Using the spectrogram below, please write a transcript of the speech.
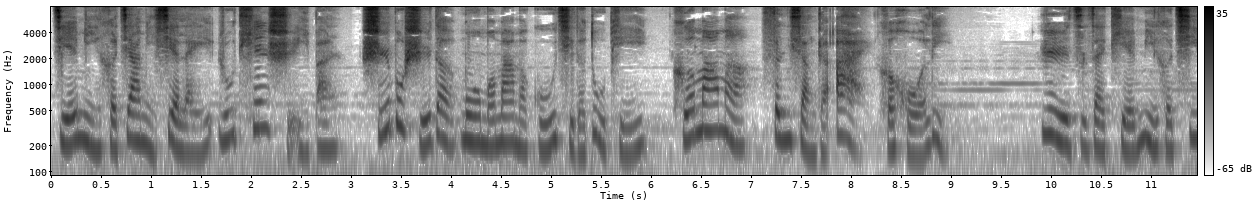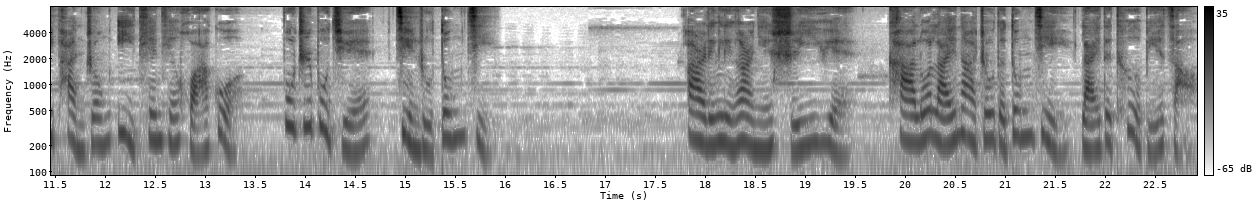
杰米和加米谢雷如天使一般，时不时地摸摸妈妈鼓起的肚皮，和妈妈分享着爱和活力。日子在甜蜜和期盼中一天天划过，不知不觉进入冬季。二零零二年十一月，卡罗来纳州的冬季来得特别早，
